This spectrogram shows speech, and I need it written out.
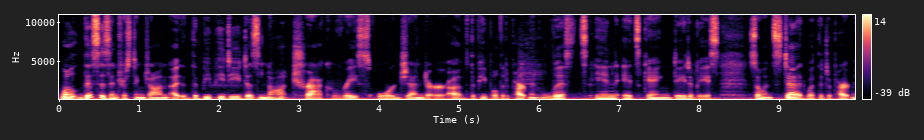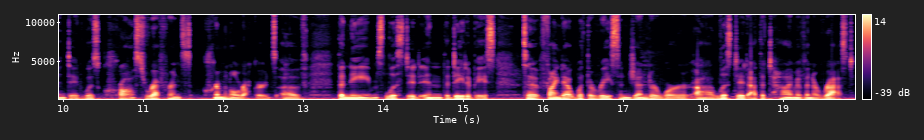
Well, this is interesting, John. Uh, the BPD does not track race or gender of the people the department lists in its gang database. So instead, what the department did was cross reference criminal records of the names listed in the database to find out what the race and gender were uh, listed at the time of an arrest.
